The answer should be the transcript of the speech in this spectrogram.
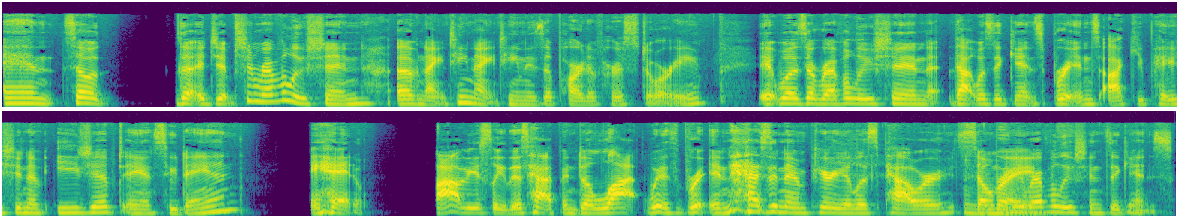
And so the Egyptian Revolution of 1919 is a part of her story. It was a revolution that was against Britain's occupation of Egypt and Sudan. And obviously, this happened a lot with Britain as an imperialist power. So Right. many revolutions against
